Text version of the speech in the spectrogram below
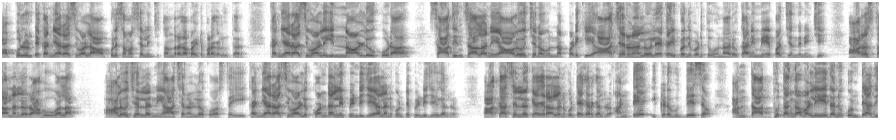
అప్పులుంటే కన్యారాశి వాళ్ళు ఆ అప్పుల సమస్యల నుంచి తొందరగా బయటపడగలుగుతారు. కన్యారాశి వాళ్ళు ఇన్నాళ్ళు కూడా సాధించాలనే ఆలోచన ఉన్నప్పటికీ ఆచరణలో లేక ఇబ్బంది పడుతూ ఉన్నారు. కానీ మే పద్దెనిమిది నుంచి ఆరో స్థానంలో రాహువు వల్ల ఆలోచనలన్నీ ఆచరణలోకి వస్తాయి. కన్యారాశి వాళ్ళు కొండల్ని పిండి చేయాలనుకుంటే పిండి చేయగలరు. ఆకాశంలోకి ఎగరాలనుకుంటే ఎగరగలరు. అంటే ఇక్కడ ఉద్దేశం అంత అద్భుతంగా వాళ్ళు ఏదనుకుంటే అది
